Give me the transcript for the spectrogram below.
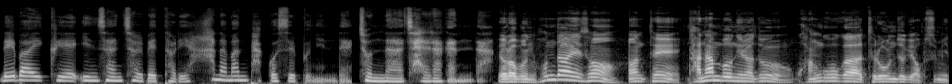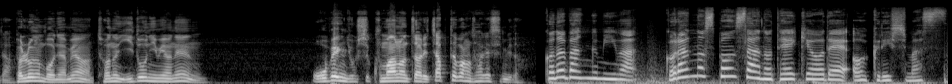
내 바이크의 인산철 배터리 하나만 바꿨을 뿐인데 존나 잘 나간다. 여러분 혼다에서 저한테 단 한 번이라도 광고가 들어온 적이 없습니다. 결론은 뭐냐면 저는 이 돈이면은 569만 원짜리 짭드방 사겠습니다. この番組はご覧のスポンサーの提供でお送りします。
